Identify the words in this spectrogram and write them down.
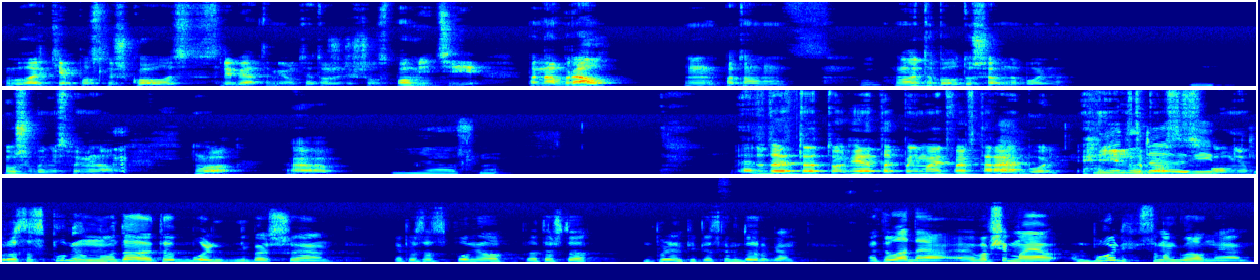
в ларьке после школы с, ребятами. Вот я тоже решил вспомнить и понабрал. Потом, ну, это было душевно больно. Лучше бы не вспоминал. Вот. Э, ясно. Это, это, это, я так понимаю, твоя вторая боль? Не, Или ну ты да, просто вспомнил? просто вспомнил, ну да, это боль небольшая. Я просто вспомнил про то, что, блин, пипец как дорого. Это ладно, э, вообще моя боль, самое главное,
